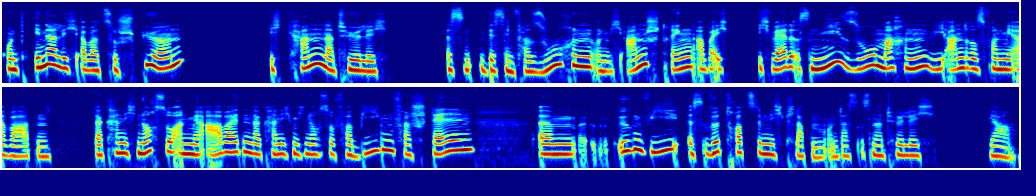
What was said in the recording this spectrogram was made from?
Und innerlich aber zu spüren, ich kann natürlich es ein bisschen versuchen und mich anstrengen, aber ich, ich werde es nie so machen, wie andere es von mir erwarten. Da kann ich noch so an mir arbeiten, da kann ich mich noch so verbiegen, verstellen. Ähm, irgendwie, es wird trotzdem nicht klappen. Und das ist natürlich, ja,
